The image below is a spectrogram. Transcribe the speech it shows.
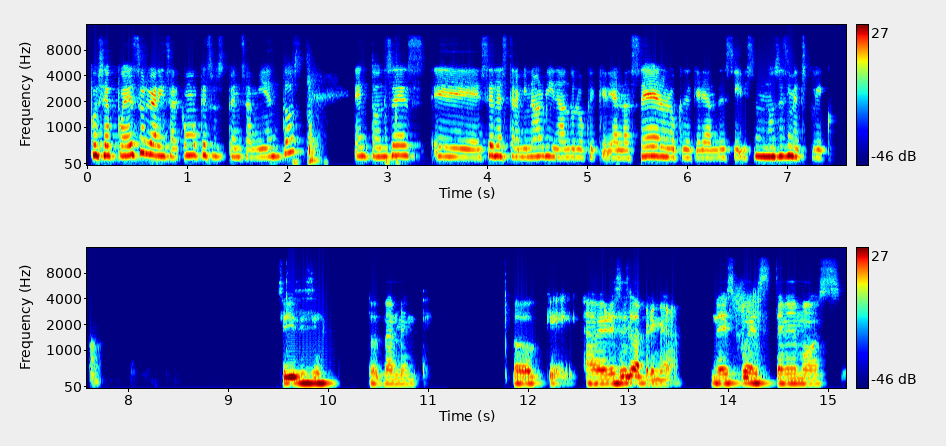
pues se puede desorganizar como que sus pensamientos, entonces eh, se les termina olvidando lo que querían hacer o lo que querían decir. No sé si me explico. Sí, sí, sí, totalmente. Ok, a ver, esa es la primera. Después tenemos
